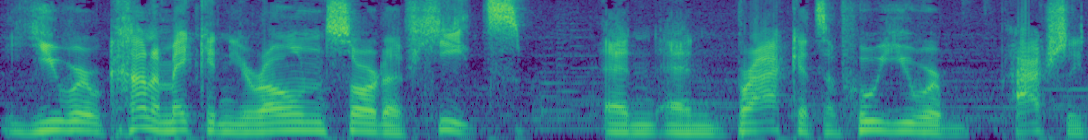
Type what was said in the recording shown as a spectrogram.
you were kind of making your own sort of heats and, and brackets of who you were actually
